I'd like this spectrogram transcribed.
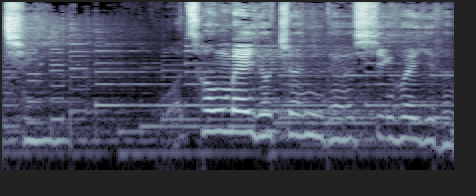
情，我从没有真的心灰意冷，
